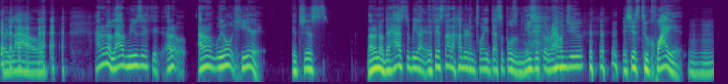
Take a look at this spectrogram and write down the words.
We're loud. I don't know, loud music. I don't. I don't. We don't hear it. It's just. I don't know. There has to be like if it's not 120 decibels of music around you, it's just too quiet. Mm-hmm.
